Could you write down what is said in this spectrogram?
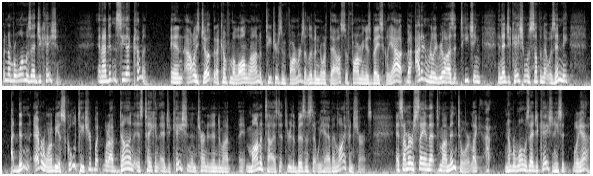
but number one was education, and I didn't see that coming. And I always joke that I come from a long line of teachers and farmers. I live in North Dallas, so farming is basically out. But I didn't really realize that teaching and education was something that was in me. I didn't ever want to be a school teacher, but what I've done is taken education and turned it into my, monetized it through the business that we have in life insurance. And so I remember saying that to my mentor, like, number one was education. He said, well, yeah.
